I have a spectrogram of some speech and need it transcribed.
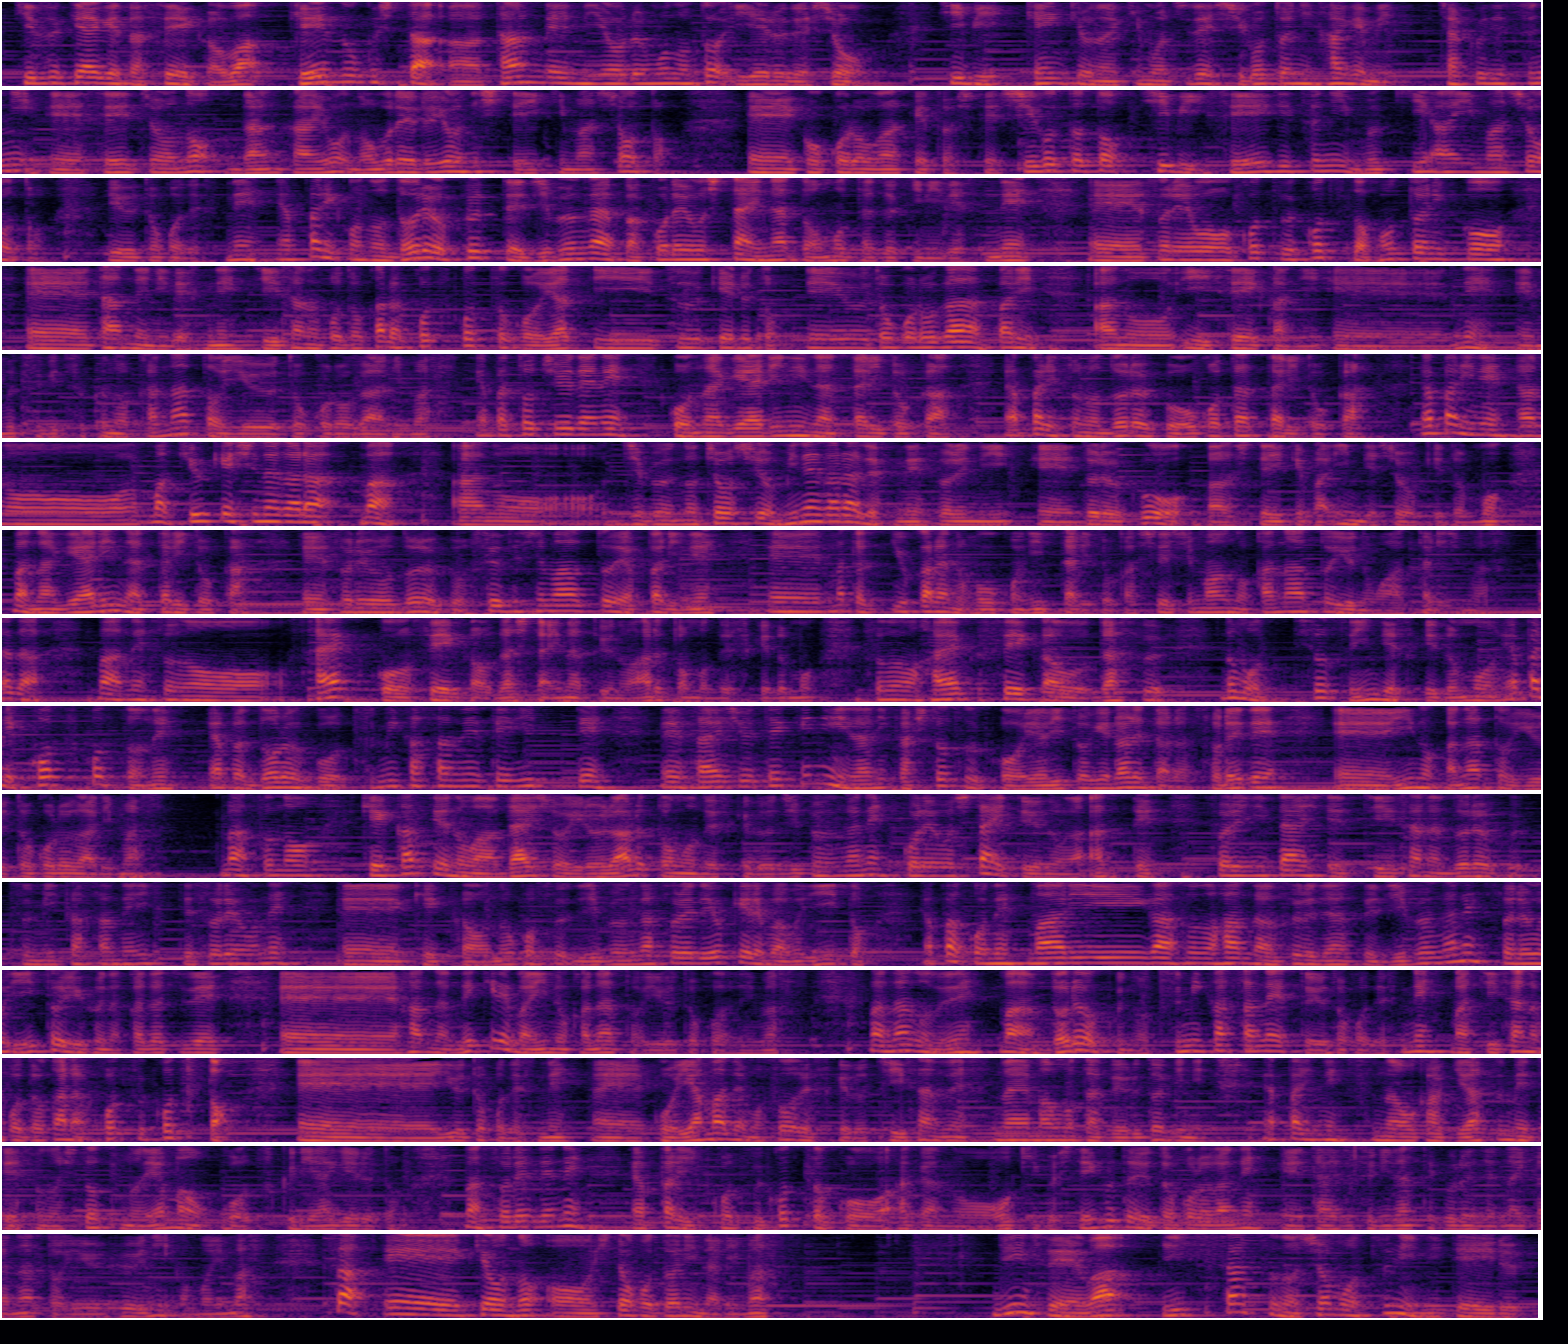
築き上げた成果は継続した鍛錬によるものと言えるでしょう。日々謙虚な気持ちで仕事に励み着実に、成長の段階を登れるようにしていきましょうと、えー心がけとして仕事と日々誠実に向き合いましょうというところですね。やっぱりこの努力って自分がやっぱこれをしたいなと思った時にですね、えーそれをコツコツと本当にこう、えー丹念にですね小さなことからコツコツとこうやって続けるというところがやっぱりあのいい成果に、えーえー結びつくのかなというところがあります。やっぱり途中でねこう投げやりになったりとかやっぱりその努力を怠ったりとかやっぱりねあのーまあ休憩しながらまああのー自分の調子を見ながらですねそれに、えー努力をしていけばいいんでしょうけども、まあ、投げやりになったりとか、えーそれを努力を捨ててしまうとやっぱりね、えーまたよからぬ方向に行ったりとかしてしまうのかなというのはあったりします。ただまあねその早くこう成果を出したいなというのはあると思うんですけどもその早く成果を出すのも一ついいんですけどもやっぱりコツコツとねやっぱり努力を積み重ねていって、えー最終的に何か一つこうやり遂げられたらそれで、えーいいのかなというところがあります。まあその結果っていうのは大小いろいろあると思うんですけど自分がねこれをしたいというのがあってそれに対して小さな努力積み重ねいってそれをね、えー、結果を残す。自分がそれで良ければいいと。やっぱこうね周りがその判断するじゃなくて自分がねそれをいいというふうな形で、えー、判断できればいいのかなというところであります、まあ、なのでねまあ努力の積み重ねというところですね、まあ、小さなことからコツコツと、えー、いうとこですね、えー、こう山でもそうですけど小さな、ね、砂山も建てる時にやっぱりね砂をかき集めてその一つの山をこう作り上げると。まあ、それでね、やっぱりコツコツとこう、あの、大きくしていくというところがね、え大切になってくるんじゃないかなというふうに思います。さあ、えー、今日の一言になります。人生は一冊の書物に似ている。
